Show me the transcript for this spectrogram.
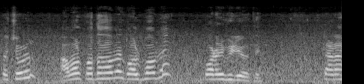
তো চলুন আবার কথা হবে গল্প হবে পরের ভিডিওতে। তারা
